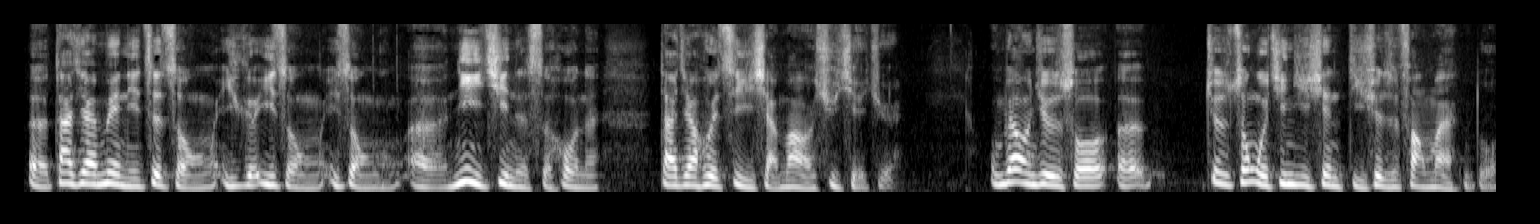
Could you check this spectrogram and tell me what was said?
呃，大家面临这种一个一种一种呃逆境的时候呢，大家会自己想办法去解决。我们要问就是说，呃，就是中国经济现在的确是放慢很多，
